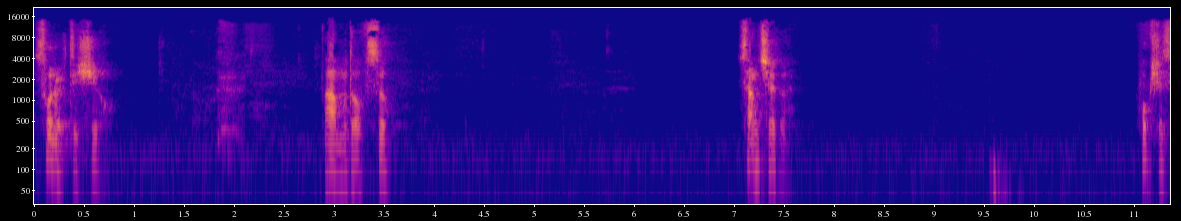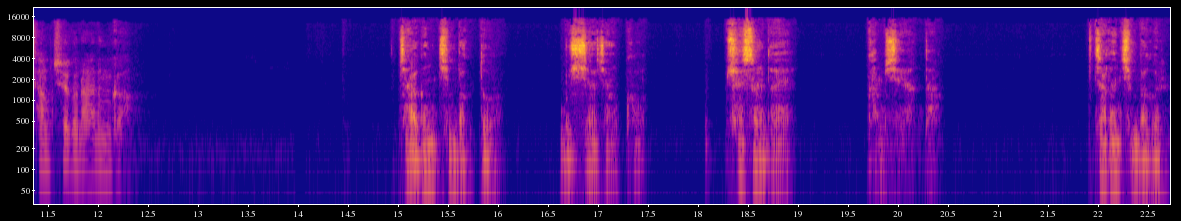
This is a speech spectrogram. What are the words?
손을 드시오. 아무도 없어. 상책은? 혹시 상책은 아는가? 작은 침박도 무시하지 않고 최선을 다해 감시해야 한다. 작은 침박을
